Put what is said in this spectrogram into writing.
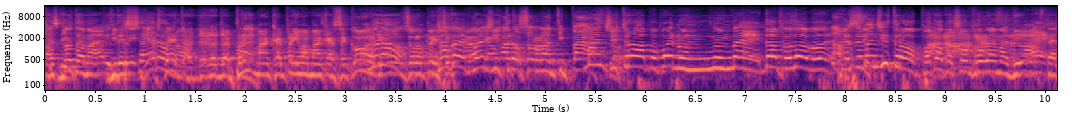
Ascolta, ma il di pri- dessert o aspetta, no? d- d- prima, manca il primo, manca il secondo. Ma no, non solo pesce. ma vai, abbiamo mangi fatto troppo, solo l'antipasto. Mangi troppo, poi non, non eh, dopo, dopo, eh, se sì. mangi troppo, Ma dopo no, c'è un problema di no, eh, un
